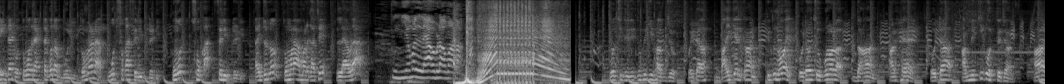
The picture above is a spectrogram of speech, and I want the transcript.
এই দেখো তোমাদের একটা কথা বলি। তোমরা না পোঁত শোকা সেলিব্রিটি পোঁত শোকা সেলিব্রিটি তাই জন্য তোমরা আমার কাছে ল্যাওড়া। তুমি আমার ল্যাবড়া মারা বলছি দিদি তুমি কি ভাবছ? ওইটা বাইকের কান কিন্তু নয় ওইটা হচ্ছে উপরওয়ালা দান। আর হ্যাঁ ওইটা আপনি কি করতে চান? আর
